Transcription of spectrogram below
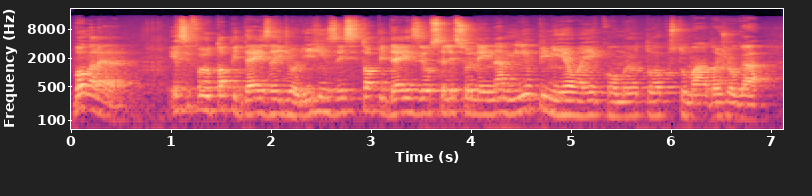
Bom, galera, esse foi o top 10 aí de Origins. Esse top 10 eu selecionei, na minha opinião, aí, como eu estou acostumado a jogar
